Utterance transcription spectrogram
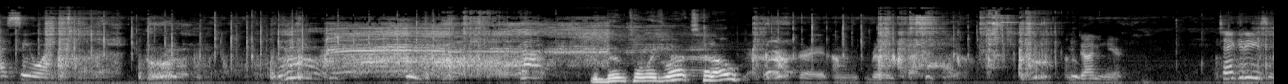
I see one. God, The boot always works. Hello. Great. I'm really excited. I'm done here. take it easy.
